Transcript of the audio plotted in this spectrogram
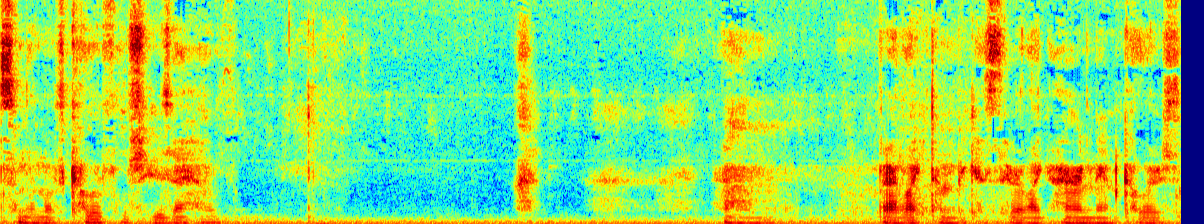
some of the most colorful shoes I have. Um, but I liked them because they were like Iron Man colors.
